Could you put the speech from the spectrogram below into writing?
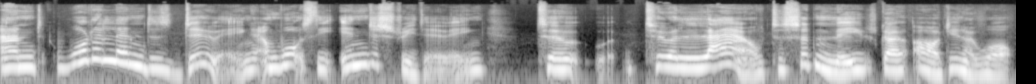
and what are lenders doing, and what's the industry doing to to allow to suddenly go? Oh, do you know what?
